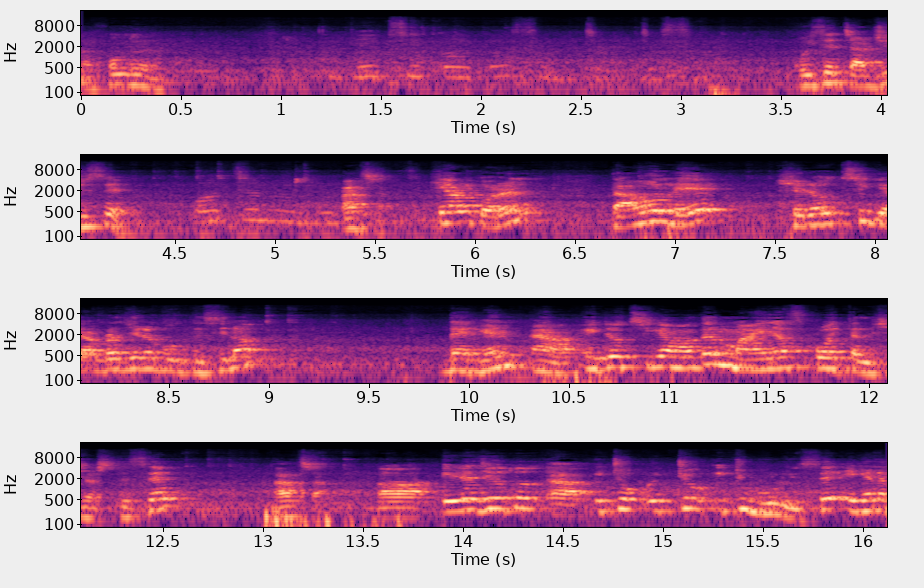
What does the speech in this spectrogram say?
না, ফোন না হয়েছে চার্জ আচ্ছা খেয়াল করেন, তাহলে সেটা হচ্ছে কি, আমরা যেটা বলতেছিলাম, দেখেন এটা হচ্ছে কি আমাদের মাইনাস পঁয়তাল্লিশ আসতেছে। আচ্ছা এটা যেহেতু একটু একটু একটু ভুল হয়েছে এখানে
